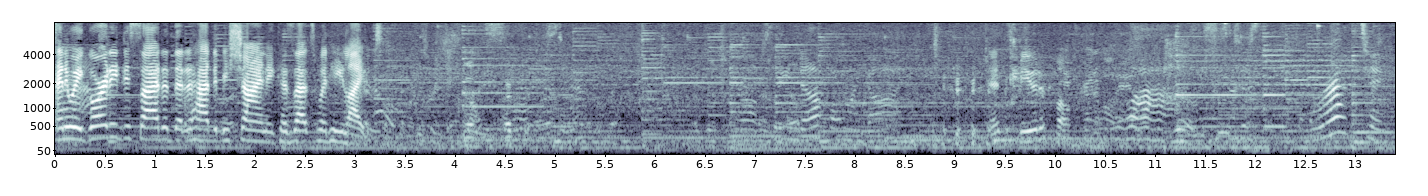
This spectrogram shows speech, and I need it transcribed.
Anyway, Gordy decided that it had to be shiny because that's what he liked. No, Cleaned up. Oh my god. It's beautiful. Wow. This is just breathtaking.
